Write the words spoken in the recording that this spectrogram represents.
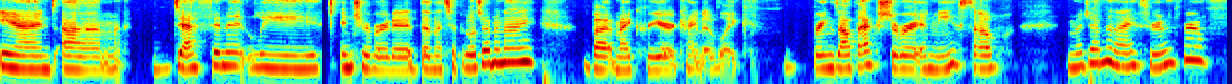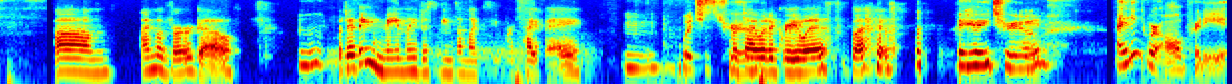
And um definitely introverted than the typical Gemini, but my career kind of like brings out the extrovert in me. So I'm a Gemini through and through. um i'm a virgo Ooh. which i think mainly just means i'm like super type a Mm, which is true. which i would agree with but very true. I think we're all pretty.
